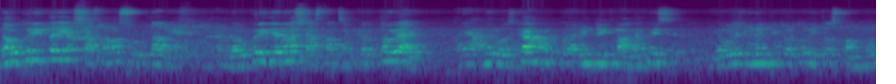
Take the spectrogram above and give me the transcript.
नोकरी तर या शासनाला सुटणार नाही. नोकरी देणं शासनाचं कर्तव्य आहे. आणि आम्ही रोजगार मागतो आम्ही भीक मागत नाही सर. एवढीच विनंती करतो इथंच थांबतो.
